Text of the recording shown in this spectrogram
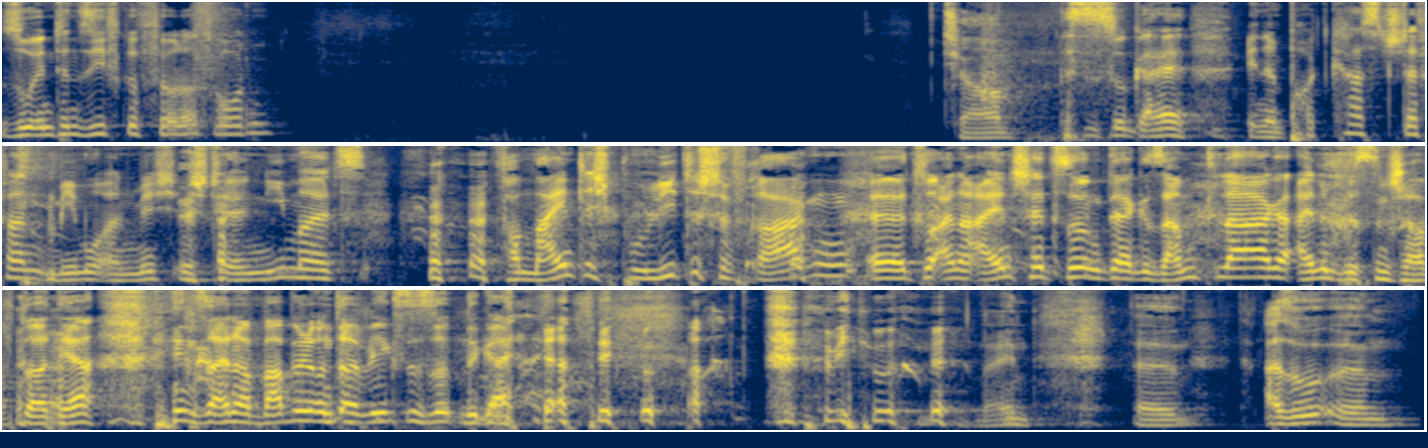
so intensiv gefördert wurden? Tja, Das ist so geil. In einem Podcast, Stefan, Memo an mich, ich stelle niemals vermeintlich politische Fragen äh, zu einer Einschätzung der Gesamtlage einem Wissenschaftler, der in seiner Bubble unterwegs ist und eine geile Erfindung macht. Wie du. Nein. Ähm, also ähm,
